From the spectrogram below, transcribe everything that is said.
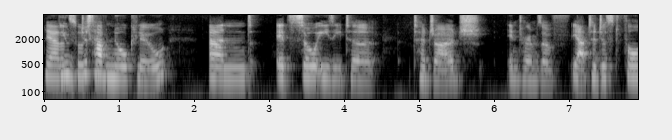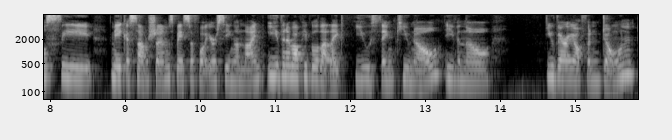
yeah you so just true. have no clue and it's so easy to to judge in terms of yeah to just falsely make assumptions based off what you're seeing online even about people that like you think you know even though you very often don't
